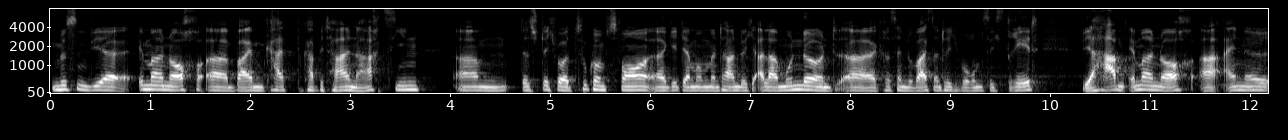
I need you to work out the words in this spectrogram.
müssen wir immer noch äh, beim Kapital nachziehen das Stichwort Zukunftsfonds äh, geht ja momentan durch aller Munde und äh, Christian, du weißt natürlich, worum es sich dreht. Wir haben immer noch äh, einen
